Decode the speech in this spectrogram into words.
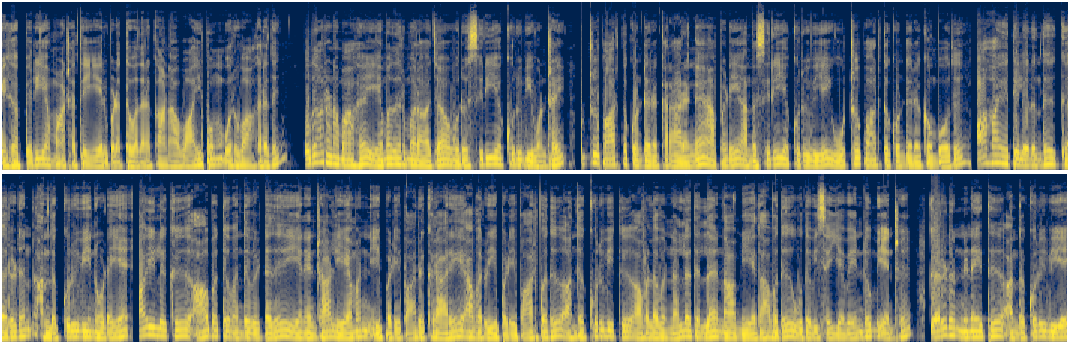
மிக பெரிய மாற்றத்தை ஏற்படுத்துவதற்கான வாய்ப்பும் உருவாகிறது. உதாரணமாக யமதர்மராஜா ஒரு சிறிய குருவி ஒன்றை உற்று பார்த்து கொண்டிருக்கிறாருங்க. அப்படி அந்த சிறிய குருவியை உற்று பார்த்து கொண்டிருக்கும் போது ஆகாயத்திலிருந்து கருடன் அந்த குருவியினுடைய ஆயிலுக்கு ஆபத்து வந்து விட்டது ஏனென்றால் யமன் இப்படி பார்க்கிறாரே அவர் இப்படி பார்ப்பது அந்த குருவிக்கு அவ்வளவு நல்லதல்ல. நாம் ஏதாவது உதவி செய்ய வேண்டும் என்று கருடன் நினைத்து அந்த குருவியை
